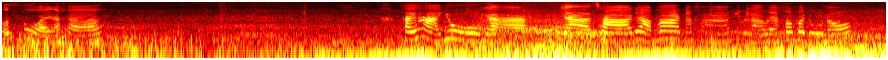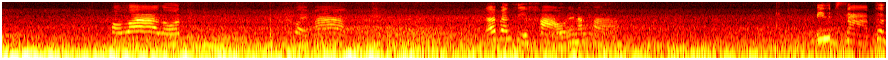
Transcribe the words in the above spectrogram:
รถสวยนะคะ ใครหาอยู่อย่า อย่าช้าอย่าพลาดนะคะ มีเวลาแวะเข้ามาดูเนาะ เพราะว่ารถสวยมาก และเป็นสี ขาวเลยนะคะ ปี13จด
